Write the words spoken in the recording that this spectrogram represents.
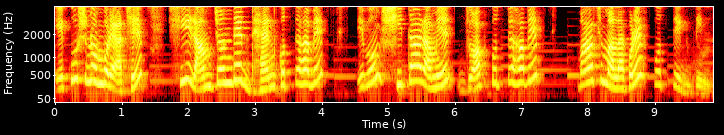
একুশ নম্বরে আছে, শ্রী রামচন্দ্রের ধ্যান করতে হবে এবং সীতারামের জপ করতে হবে পাঁচ মালা করে প্রত্যেক দিন।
